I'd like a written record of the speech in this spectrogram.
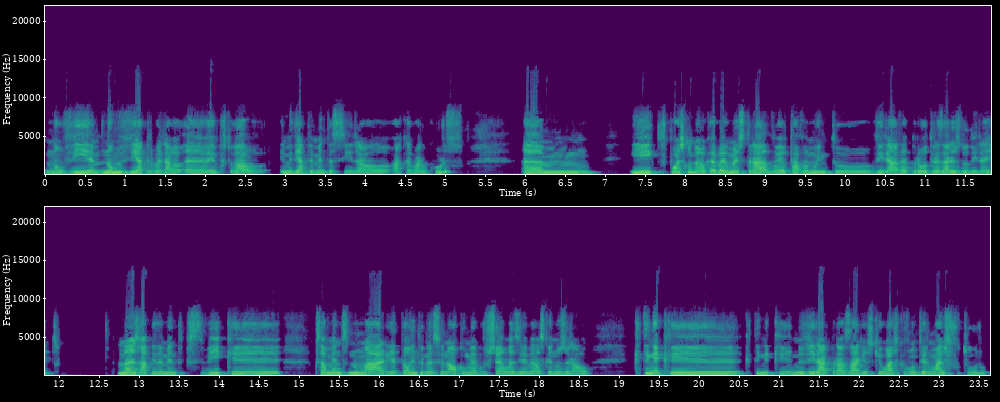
não, via, não me via a trabalhar uh, em Portugal imediatamente a seguir ao, a acabar o curso. Um, e depois, quando eu acabei o mestrado, eu estava muito virada para outras áreas do direito, mas rapidamente percebi que, principalmente numa área tão internacional como é Bruxelas e a Bélgica no geral, que tinha que, que tinha que me virar para as áreas que eu acho que vão ter mais futuro.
